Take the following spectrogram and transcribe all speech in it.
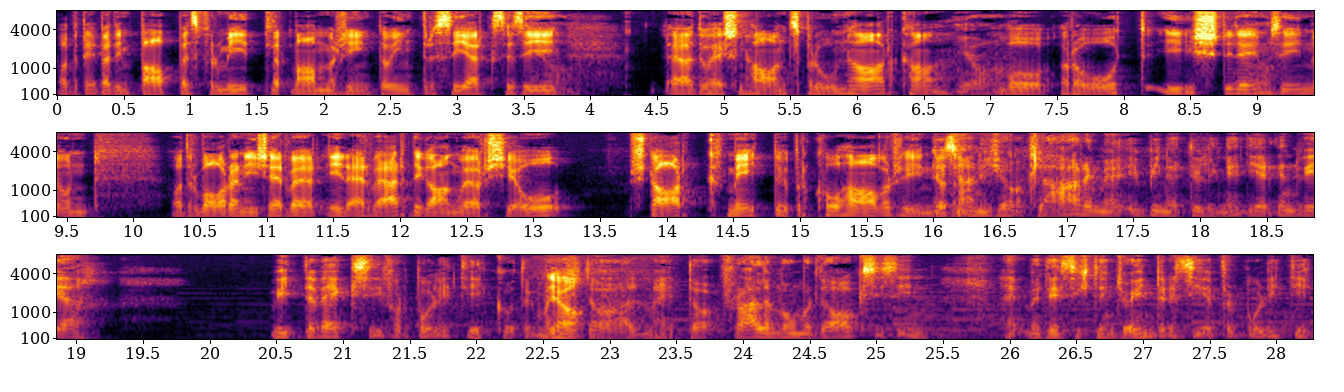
Oder eben dein Papa als Vermittler, die Mama scheint auch interessiert zu sein. Äh, du hast einen Hans Braunhaar gehabt, Ja. wo rot ist in dem Sinn und oder waren ist, er wär, in er Werdegang wärst du ja auch stark mit überkommen haben wahrscheinlich. Das oder? habe ich schon, klar. Ich, bin natürlich nicht irgendwie weiter weg von der Politik, oder? Man, Ja. ist da, man hat da, vor allem, wo wir da sind, hat man das sich dann schon interessiert für Politik.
